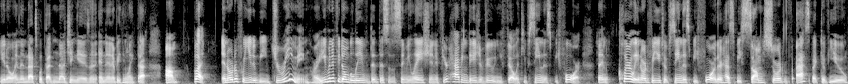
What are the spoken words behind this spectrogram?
you know and then that's what that nudging is and, and, and everything like that. Um, but in order for you to be dreaming, right? Even if you don't believe that this is a simulation, if you're having deja vu and you felt like you've seen this before, then clearly, in order for you to have seen this before, there has to be some sort of aspect of you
